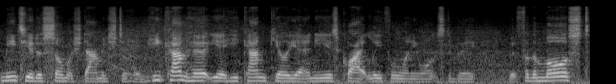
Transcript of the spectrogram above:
Meteor does so much damage to him. He can hurt you, he can kill you, and he is quite lethal when he wants to be. But for the most,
